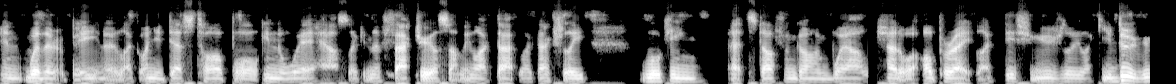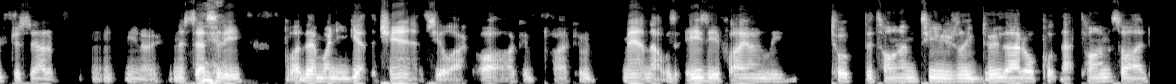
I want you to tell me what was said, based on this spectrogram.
and whether it be you know like on your desktop or in the warehouse like in the factory or something like that like actually looking at stuff and going wow how do i operate like this? Usually like you do just out of you know necessity yeah. but then when you get the chance you're like oh i could i could man that was easy if i only took the time to usually do that or put that time aside.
